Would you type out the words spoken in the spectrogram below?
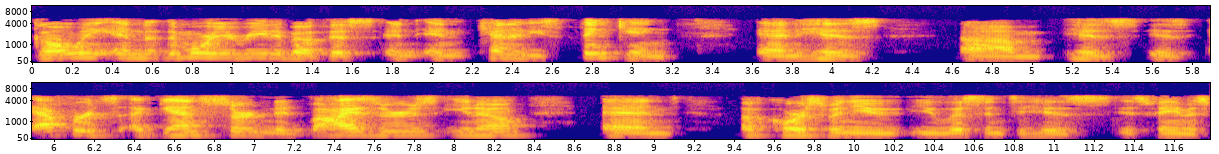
going. And the, more you read about this in, in Kennedy's thinking and his um, his his efforts against certain advisors, you know, and of course when you you listen to his his famous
